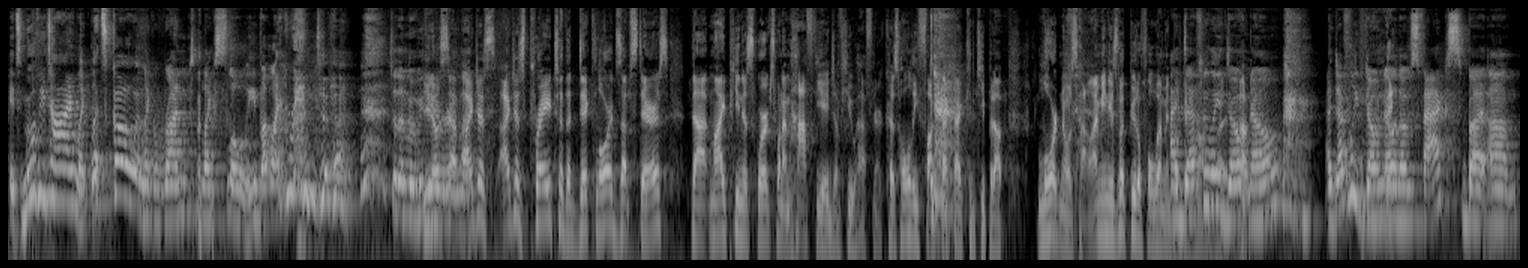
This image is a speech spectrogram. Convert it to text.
it's movie time. Like, let's go. And like run to, like slowly, but like run to the, to the movie You know, Steph, I just I just pray to the dick lords upstairs that my penis works when I'm half the age of Hugh Hefner. Because holy fuck, that guy can keep it up. Lord knows how. I mean, he's with beautiful women. I me wrong, definitely don't uh, know. I definitely don't know those facts, but um,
